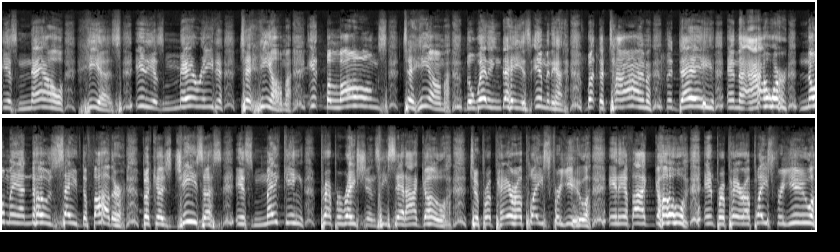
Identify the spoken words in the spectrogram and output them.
is now His, it is married to Him, it belongs to Him. The wedding day is imminent, but the time, the day, and the hour, no man knows save the Father because Jesus is making preparations. He said, I go to prepare a place for you, and if I go and prepare a place for you,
